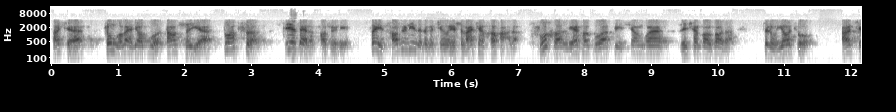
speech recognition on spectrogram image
而且，中国外交部当时也多次接待了曹顺利，所以曹顺利的这个行为是完全合法的，符合联合国对相关人权报告的这种要求。而且，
